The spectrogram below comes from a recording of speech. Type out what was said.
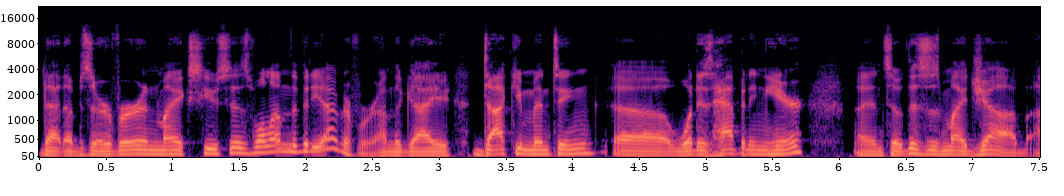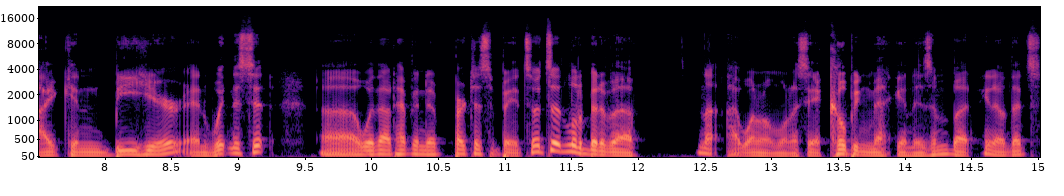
that observer, and my excuse is, well, I'm the videographer. I'm the guy documenting uh, what is happening here. And so this is my job. I can be here and witness it uh, without having to participate. So it's a little bit of a not I don't want to say a coping mechanism, but you know that's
